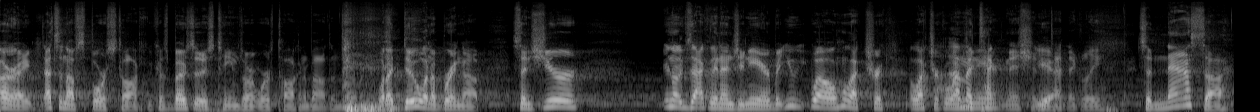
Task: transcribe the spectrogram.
All right, that's enough sports talk because both of those teams aren't worth talking about at the moment. what I do want to bring up, since you're you're not exactly an engineer, but you well electric electrical I'm a technician, Yeah. technically. So NASA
